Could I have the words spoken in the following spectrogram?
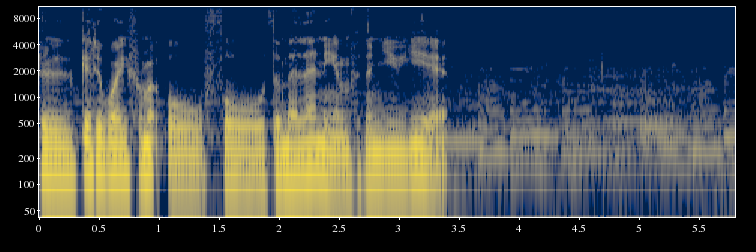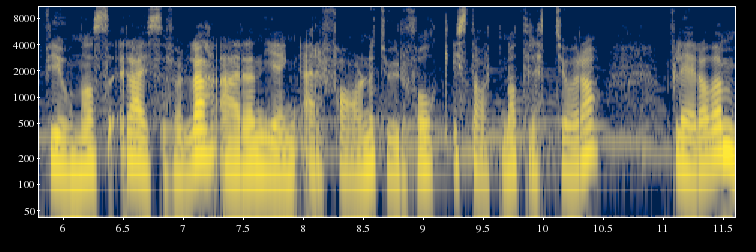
to get away from it all for the millennium, for the new year. Fionas reisefølge er en gjeng erfarne turfolk i starten av 30-åra. Flere av dem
